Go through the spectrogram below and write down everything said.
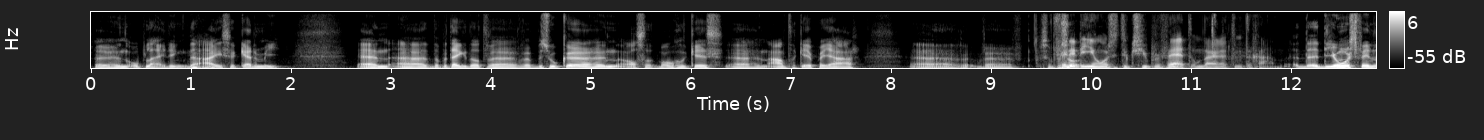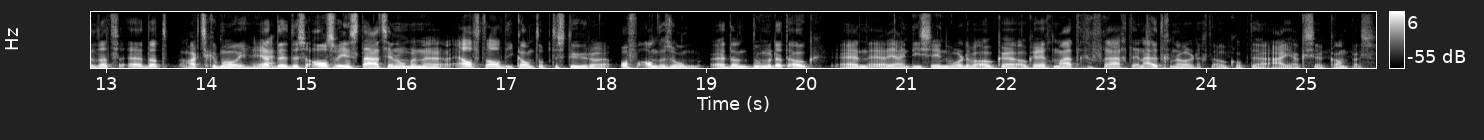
eh, hun opleiding, de Mhm. Ajax Academy. En dat betekent dat we, we bezoeken hun, als dat mogelijk is, een aantal keer per jaar. Eh, we, ze Vinden die jongens natuurlijk super vet om daar naartoe te gaan. de, de jongens vinden dat, eh, dat hartstikke mooi. Ja. Ja. de- dus als we in staat zijn om een eh, elftal die kant op te sturen, of andersom, dan doen we dat ook. En ja, in die zin worden we ook, ook regelmatig gevraagd en uitgenodigd, ook op de Ajax campus.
